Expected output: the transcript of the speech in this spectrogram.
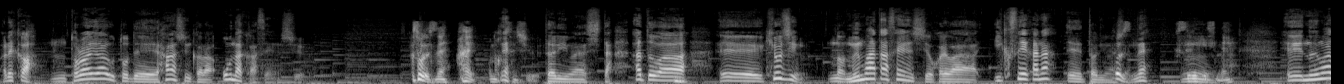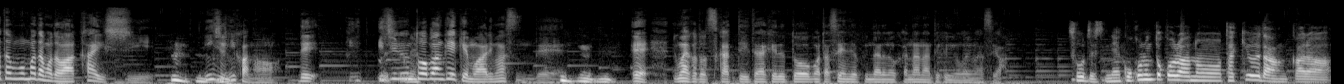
あれか、うんトライアウトで阪神から小中選手、そうですね。はい。小中選手。取りました。あとは、えー、巨人の沼田選手を、これは育成かな？えー、取りましたね。育成ですね。えー、沼田もまだまだ若いし、うん。うん22かな？で、一軍登板経験もありますんで、うんうんうんえー、うまいこと使っていただけると、また戦力になるのかななんていうふうに思いますよ。そうですね。ここのところ、あの、他球団から、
